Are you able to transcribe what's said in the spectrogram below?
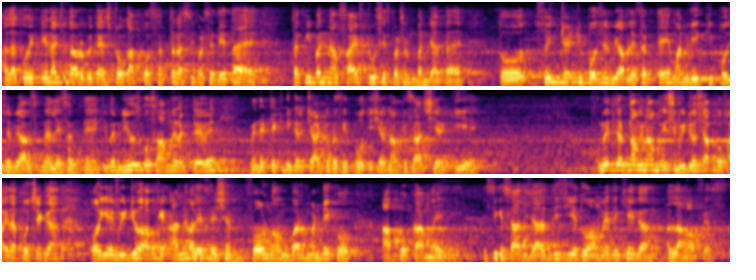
अगर कोई तेरह चौदह रुपये का स्टॉक आपको सत्तर अस्सी परसेंट देता है, तकरीबन ना फाइव टू सिक्स परसेंट बन जाता है। तो स्विंग ट्रेड की पोजीशन भी आप ले सकते हैं वन वीक की पोजीशन भी आप इसमें ले सकते हैं। क्योंकि न्यूज़ को सामने रखते हुए मैंने टेक्निकल चार्ट के पास की पोजीशन आपके साथ शेयर की है। उम्मीद करता हूँ ना इस वीडियो से आपको फ़ायदा पहुँचेगा और ये वीडियो आपके आने वाले सेशन फोर नवंबर मंडे को आपको काम आएगी। इसी के साथ इजाज़त दीजिए, दुआ में देखिएगा अल्लाह हाफिज़।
